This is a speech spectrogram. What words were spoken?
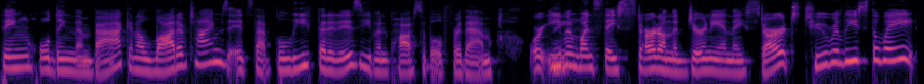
thing holding them back and a lot of times it's that belief that it is even possible for them or even once they start on the journey and they start to release the weight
